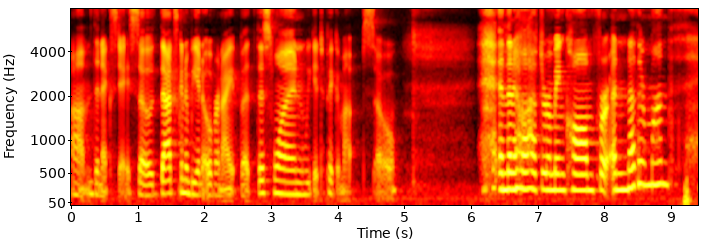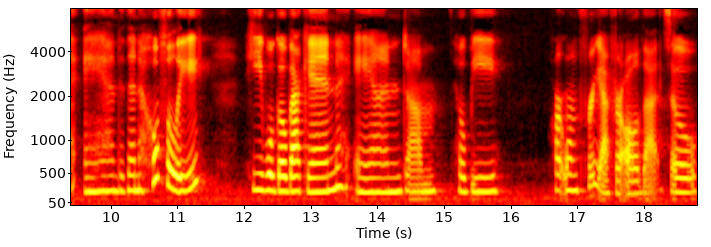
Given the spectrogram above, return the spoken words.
um, the next day. So that's gonna be an overnight, but this one we get to pick him up. So and then he'll have to remain calm for another month, and then hopefully he will go back in and um, he'll be heartworm free after all of that. So,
